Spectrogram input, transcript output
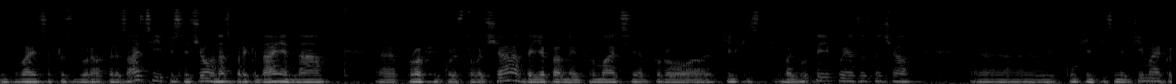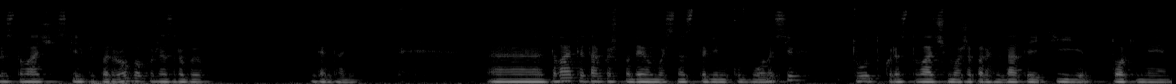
Відбувається процедура авторизації, після чого нас перекидає на профіль користувача, де є певна інформація про кількість валюти, яку я зазначав, яку кількість NFT має користувач, скільки переробок вже зробив і так далі. Е, Давайте також подивимось на сторінку бонусів. Тут користувач може переглядати, які токени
